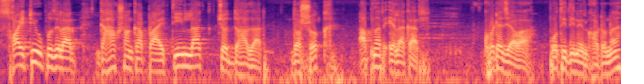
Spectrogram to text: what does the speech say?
ছয়টি উপজেলার গ্রাহক সংখ্যা প্রায় তিন লাখ চোদ্দ হাজার। দর্শক, আপনার এলাকার ঘটে যাওয়া প্রতিদিনের ঘটনা,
